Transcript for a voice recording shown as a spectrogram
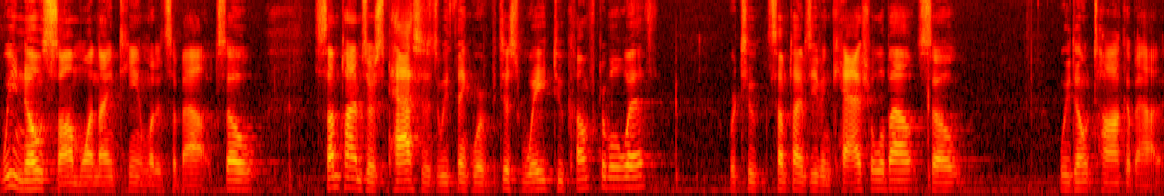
we know Psalm 119, what it's about. So sometimes there's passages we think we're just way too comfortable with, we're too sometimes even casual about, so we don't talk about it.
